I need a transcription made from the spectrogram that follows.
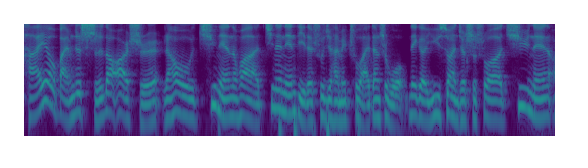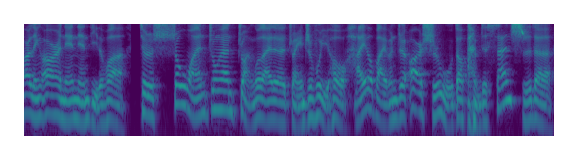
还有百分之十到二十，然后去年的话，去年年底的数据还没出来，但是我那个预算就是说，去年二零二二年年底的话，就是收完中央转过来的转移支付以后，还有百分之二十五到百分之三十的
